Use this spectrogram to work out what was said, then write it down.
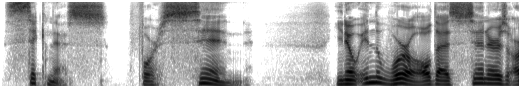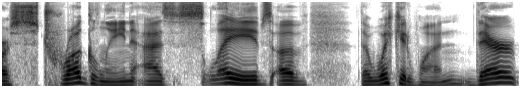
sickness, for sin. You know, in the world, as sinners are struggling as slaves of the wicked one, they're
